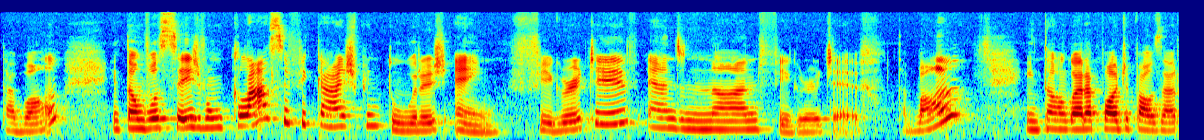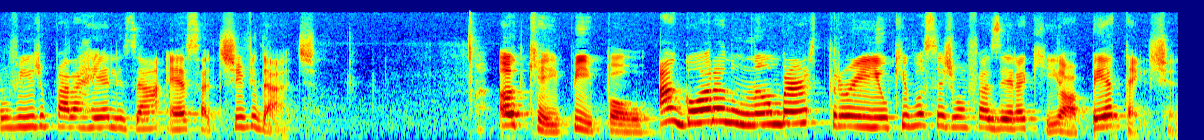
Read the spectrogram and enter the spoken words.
Tá bom? Então, vocês vão classificar as pinturas em figurative and non-figurative, tá bom? Então, agora pode pausar o vídeo para realizar essa atividade. Ok, people. Agora no number three, o que vocês vão fazer aqui, ó? Pay attention.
